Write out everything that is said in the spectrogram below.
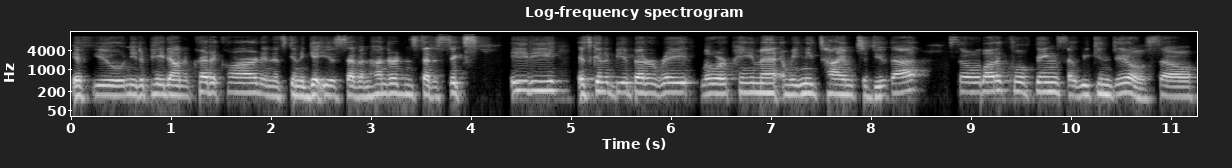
if you need to pay down a credit card and it's going to get you 700 instead of 680, it's going to be a better rate, lower payment, and we need time to do that. So a lot of cool things that we can do. So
